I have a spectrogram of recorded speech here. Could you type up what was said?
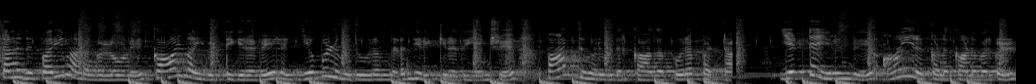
தனது பரிவாரங்களோடு கால்வாய் வெட்டுகிற வேலை எவ்வளவு தூரம் நடந்திருக்கிறது என்று பார்த்து வருவதற்காக புறப்பட்டார். எட்ட இருந்து ஆயிரக்கணக்கானவர்கள்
